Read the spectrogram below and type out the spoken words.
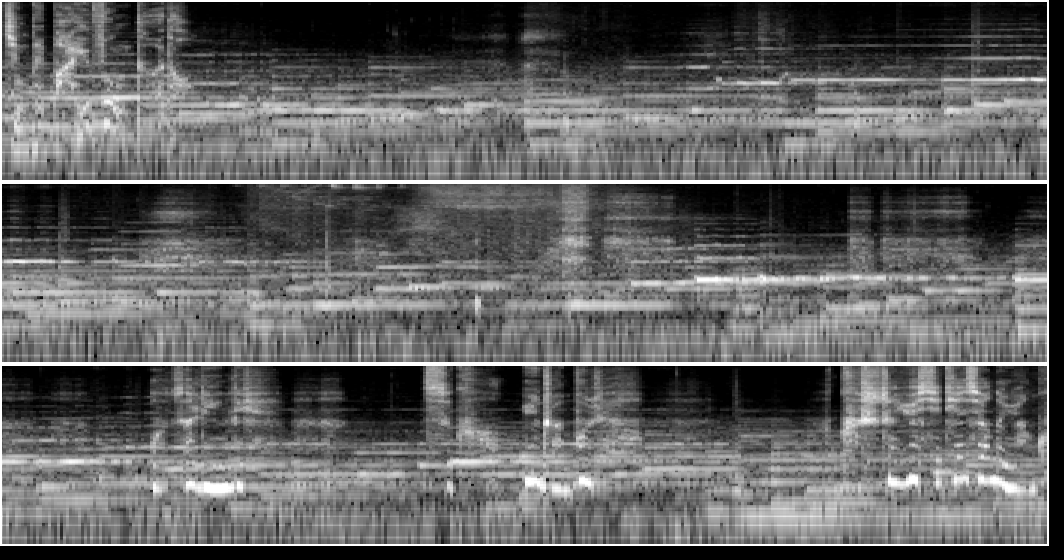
竟被白凤得到。我在灵力此刻运转不了。可是这月息天香的缘故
